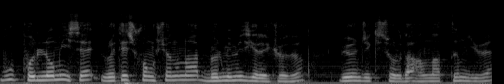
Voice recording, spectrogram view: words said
Bu polinomu ise üretiş fonksiyonuna bölmemiz gerekiyordu. Bir önceki soruda anlattığım gibi.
